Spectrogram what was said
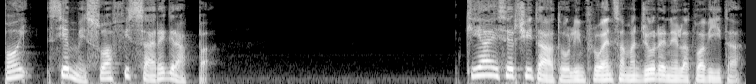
Poi si è messo a fissare grappa. Chi ha esercitato l'influenza maggiore nella tua vita?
